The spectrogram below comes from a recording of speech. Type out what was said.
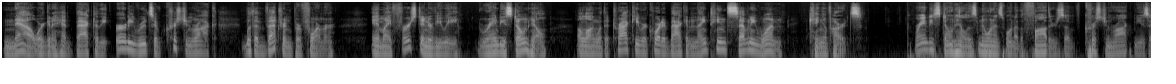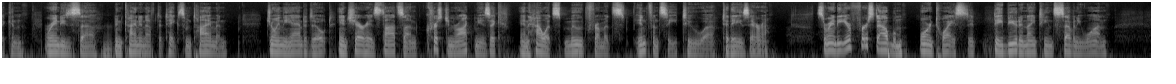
Now we're going to head back to the early roots of Christian rock with a veteran performer and my first interviewee, Randy Stonehill, along with a track he recorded back in 1971, King of Hearts. Randy Stonehill is known as one of the fathers of Christian rock music, and Randy's uh, been kind enough to take some time and join the antidote and share his thoughts on Christian rock music and how it's moved from its infancy to uh, today's era. So, Randy, your first album, Born Twice, it debuted in 1971.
